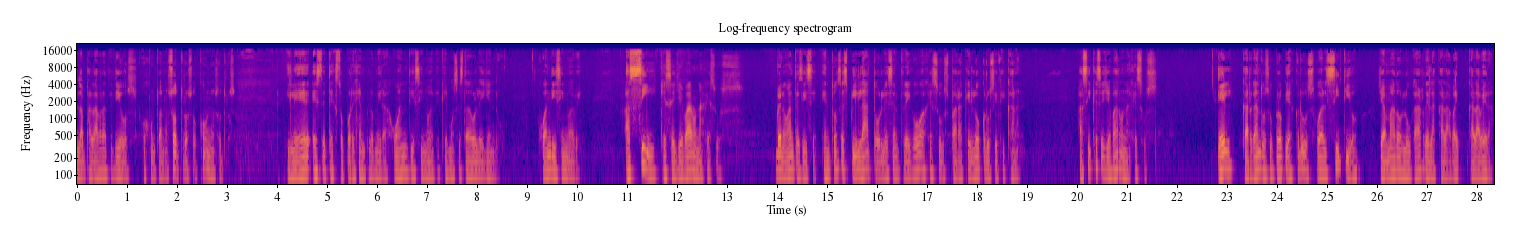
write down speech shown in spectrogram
la palabra de Dios o junto a nosotros o con nosotros y leer este texto, por ejemplo, mira, Juan 19 que hemos estado leyendo. Juan 19. Así que se llevaron a Jesús. Bueno, antes dice, entonces Pilato les entregó a Jesús para que lo crucificaran. Así que se llevaron a Jesús. Él, cargando su propia cruz, fue al sitio llamado lugar de la calavera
